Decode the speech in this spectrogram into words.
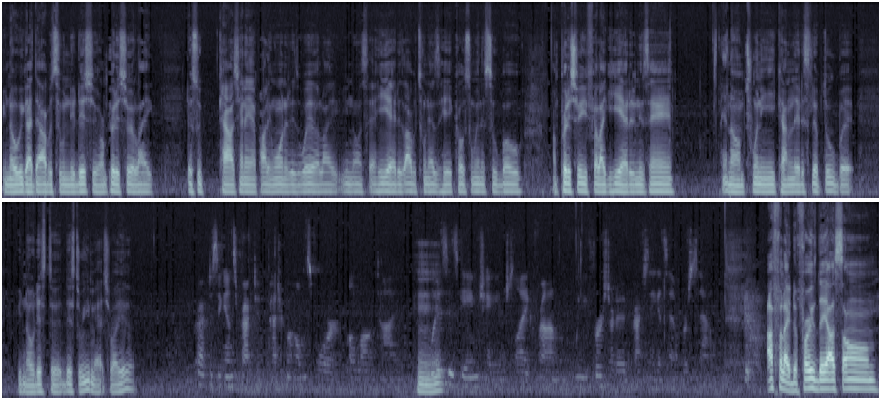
you know we got the opportunity this year. I'm pretty sure like this what Kyle Shanahan probably wanted as well. Like you know what I'm saying? He had his opportunity as a head coach to win the Super Bowl. I'm pretty sure he felt like he had it in his hand. And um, 20, he kind of let it slip through. But you know this the this the rematch right here. Practice against Patrick Patrick Mahomes for a long time. Mhm. What has his game changed like from when you first started practicing against him versus now? I feel like the first day I saw him,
